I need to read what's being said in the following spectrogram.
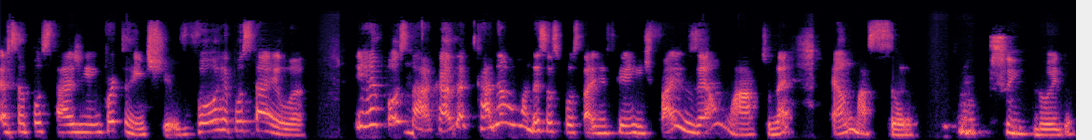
essa postagem é importante. vou repostar ela. E repostar. Cada, cada uma dessas postagens que a gente faz é um ato, né? É uma ação. Sim. Doido.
